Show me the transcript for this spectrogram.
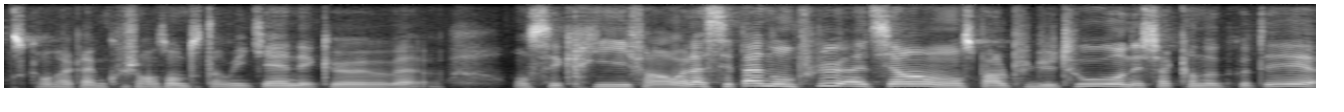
parce qu'on a quand même couché ensemble tout un week-end et que bah, on s'écrit. Enfin voilà, c'est pas non plus, ah tiens, on se parle plus du tout, on est chacun de notre côté.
